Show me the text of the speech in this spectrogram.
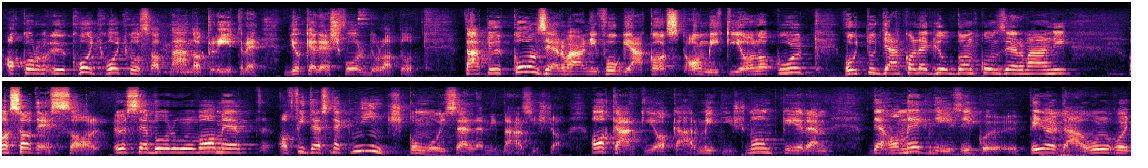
akkor ők hogy, hogy hozhatnának létre gyökeres fordulatot? Tehát ők konzerválni fogják azt, ami kialakult, hogy tudják a legjobban konzerválni, a szadesszal összeborulva, mert a Fidesznek nincs komoly szellemi bázisa. Akárki akár mit is mond, kérem, de ha megnézik például, hogy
